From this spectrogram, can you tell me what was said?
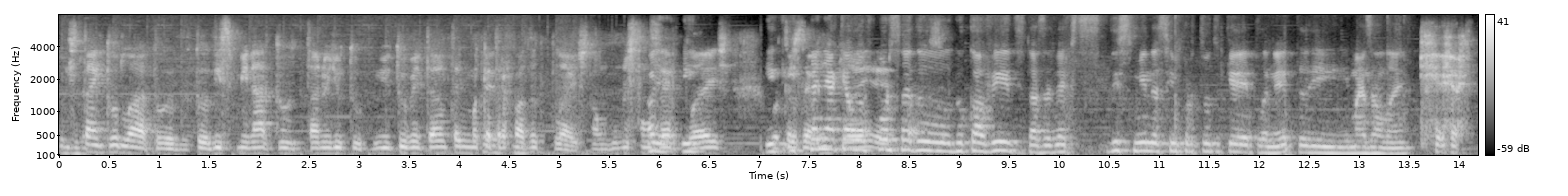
no Isto está em todo lado, estou, a disseminar tudo, está no YouTube. No YouTube então tenho uma catrafada de plays, algumas são Olha, zero e- plays, E, outras e é muito aquela é- força do, do Covid, estás a ver que se dissemina assim por tudo que é planeta e mais além.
